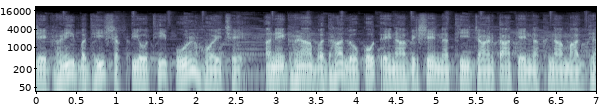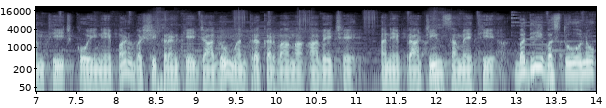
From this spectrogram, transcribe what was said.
જે ઘણી બધી શક્તિઓથી પૂર્ણ હોય છે અને ઘણા બધા લોકો તેના વિશે નથી જાણતા કે નખના માધ્યમથી જ કોઈને પણ વશીકરણ કે જાદુ મંત્ર કરવામાં આવે છે અને પ્રાચીન સમયથી બધી વસ્તુઓનો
